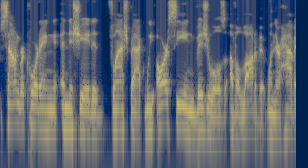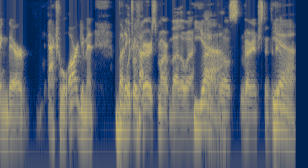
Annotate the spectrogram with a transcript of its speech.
sound recording initiated flashback, we are seeing visuals of a lot of it when they're having their actual argument. But it Which was cut- very smart, by the way. Yeah. I- that was very interesting to do. yeah,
